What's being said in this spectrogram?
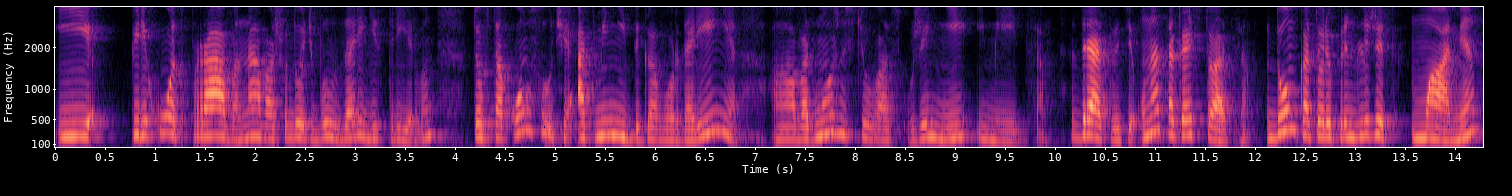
и переход права на вашу дочь был зарегистрирован, то в таком случае отменить договор дарения а, возможности у вас уже не имеется. Здравствуйте, у нас такая ситуация. Дом, который принадлежит маме,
